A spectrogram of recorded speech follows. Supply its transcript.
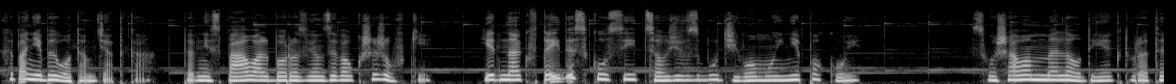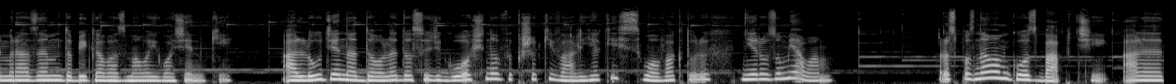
Chyba nie było tam dziadka. Pewnie spał albo rozwiązywał krzyżówki. Jednak w tej dyskusji coś wzbudziło mój niepokój. Słyszałam melodię, która tym razem dobiegała z małej łazienki, a ludzie na dole dosyć głośno wykrzykiwali jakieś słowa, których nie rozumiałam. Rozpoznałam głos babci, ale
